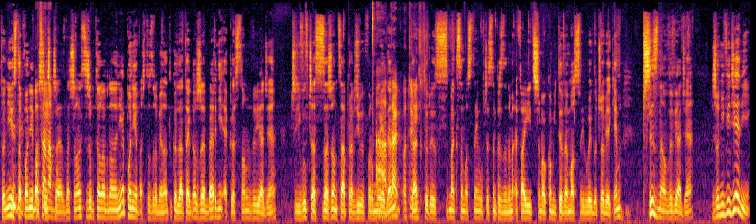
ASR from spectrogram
To nie jest to ponieważ Ocena... jeszcze, znaczy on chce, żeby to zrobiono nie ponieważ to zrobiono, tylko dlatego, że Bernie Eccleston w wywiadzie, czyli wówczas zarządca prawdziwy Formuły 1, tak, tak, który z Maxem Ostenem, ówczesnym prezydentem FIA trzymał komitywę mocno i był jego człowiekiem, przyznał w wywiadzie, że oni wiedzieli,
